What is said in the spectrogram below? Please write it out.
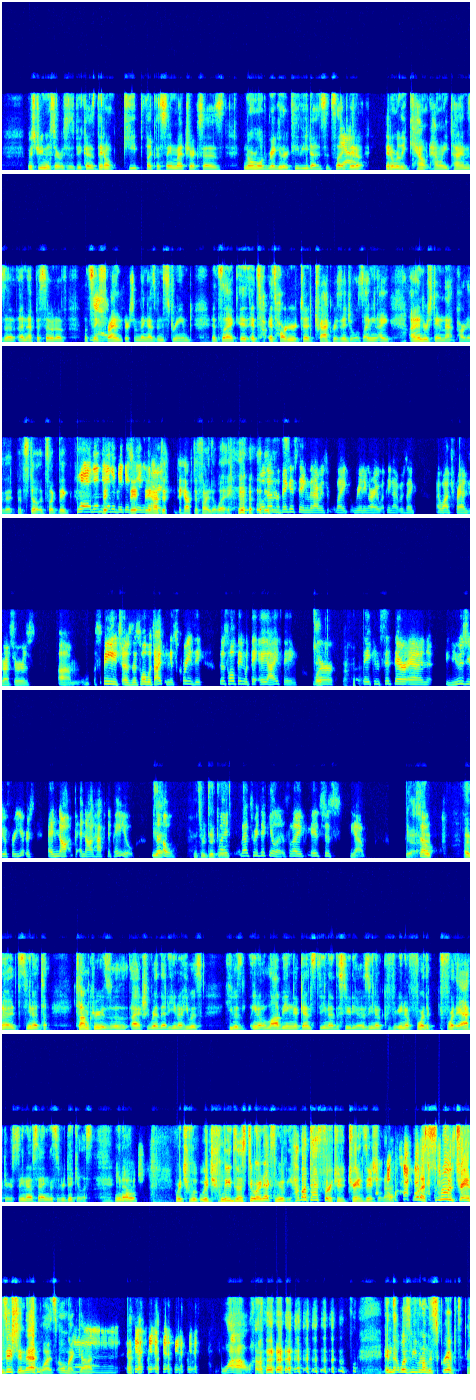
with streaming services because they don't keep like the same metrics as normal regular TV does. It's like they don't they don't really count how many times a, an episode of let's say Yeah. Friends or something has been streamed. It's like it, it's it's harder to track residuals. I mean, I I understand that part of it, but still, it's like they Well, then the they- other biggest they, thing they have I, to they have to find a way. well, that's the biggest thing that I was like reading, or I think I was like, I watched Fran Drescher's um, speech as this whole, which I think is crazy. This whole thing with the AI thing, Oh. where they can sit there and use you for years and not and not have to pay you. Yeah. No, It's ridiculous. like that's ridiculous. Like it's just yeah. yeah. So it- I know it's you know t- Tom Cruise. Was, I actually read that you know he was he was you know lobbying against you know the studios you know you know for the for the actors you know saying this is ridiculous you know Yeah. Which which leads us to our next movie. How about that for a tr- transition, huh? what a smooth transition that was. Oh my god. Wow. and that wasn't even on the script.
